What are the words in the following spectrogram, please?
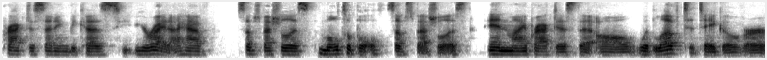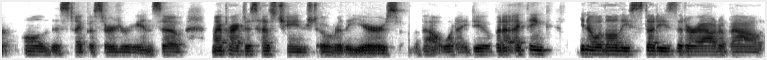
practice setting because you're right. I have subspecialists, multiple subspecialists in my practice that all would love to take over all of this type of surgery. And so my practice has changed over the years about what I do. But I think, you know, with all these studies that are out about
